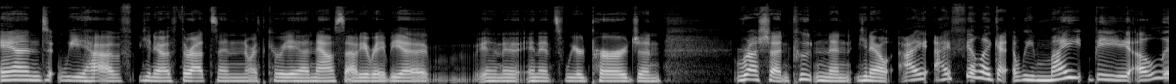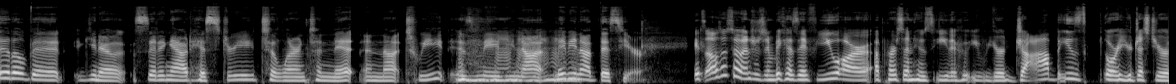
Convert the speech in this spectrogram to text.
and we have, you know, threats in North Korea, now Saudi Arabia in, in its weird purge and Russia and Putin and you know I I feel like we might be a little bit you know sitting out history to learn to knit and not tweet is maybe not maybe not this year. It's also so interesting because if you are a person who's either who your job is or you're just your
